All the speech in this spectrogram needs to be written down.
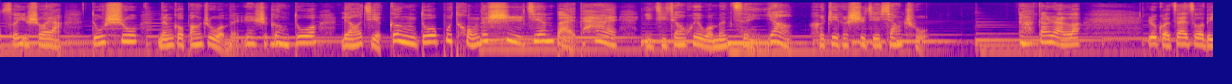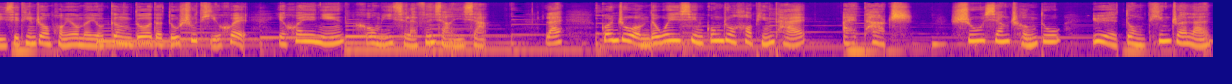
所以说呀，读书能够帮助我们认识更多，了解更多不同的世间百态，以及教会我们怎样和这个世界相处。啊，当然了。如果在座的一些听众朋友们有更多的读书体会，也欢迎您和我们一起来分享一下。来关注我们的微信公众号平台 iTouch 书香成都悦动听专栏。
